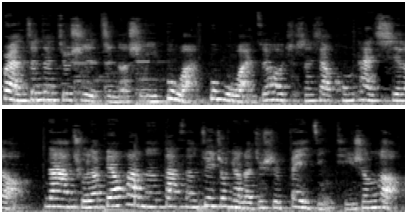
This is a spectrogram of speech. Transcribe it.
不然真的就是只能是一步晚，步步晚，最后只剩下空叹息了。那除了标化呢，大三最重要的就是背景提升了。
